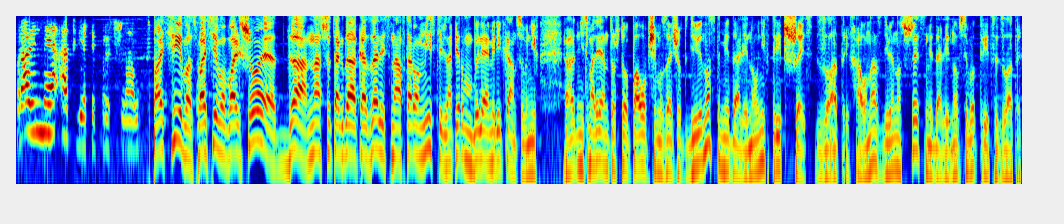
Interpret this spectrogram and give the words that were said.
правильные ответы прислал. Спасибо, спасибо большое. Да, наши тогда оказались на втором месте, на первом были американцы. У них, э, несмотря на то, что по общему зачету 90 медалей, но у них 36 золотых, а у нас 96 медалей, но всего 30 золотых.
